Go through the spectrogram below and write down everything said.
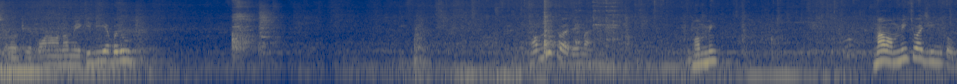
ચલો ઠેકોણો મેકી દઈએ બધું મમ્મી મમ્મી? માં મમ્મી ચો જીન કહું.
